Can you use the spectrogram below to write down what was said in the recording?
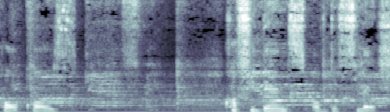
Paul calls confidence of the flesh.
